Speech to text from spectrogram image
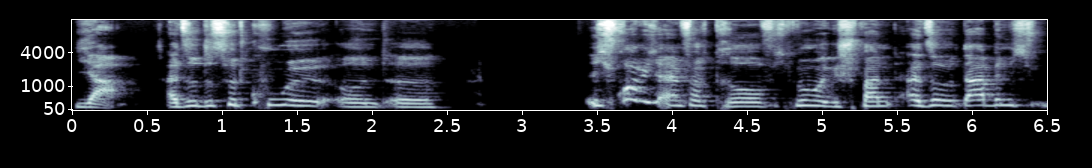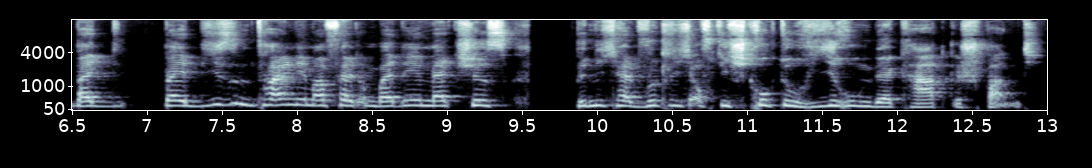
ja, also das wird cool und äh, ich freue mich einfach drauf. Ich bin mal gespannt. Also da bin ich bei, bei diesem Teilnehmerfeld und bei den Matches bin ich halt wirklich auf die Strukturierung der Card gespannt.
